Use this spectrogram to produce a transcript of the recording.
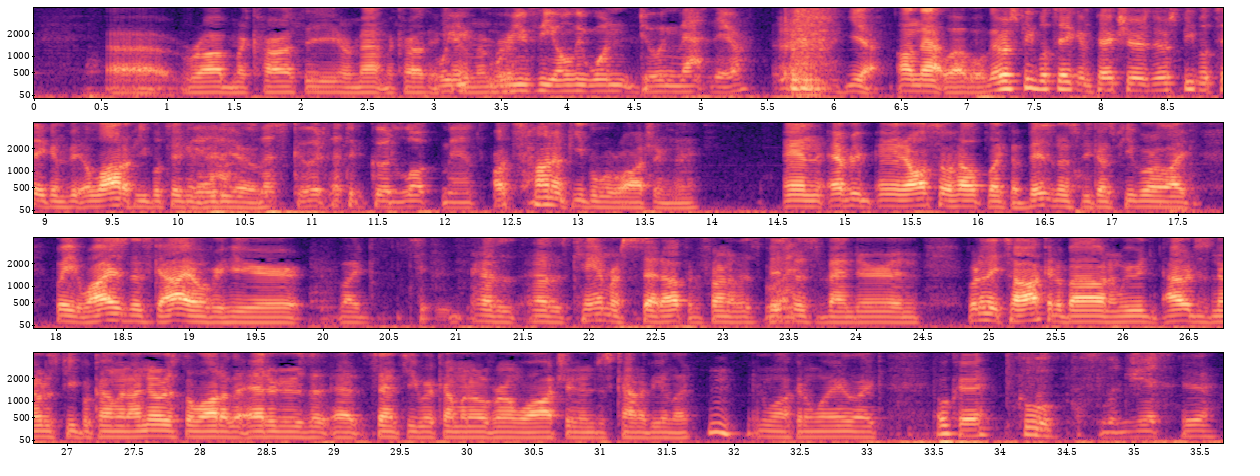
Uh, Rob McCarthy or Matt McCarthy, I Were can't you, remember. were you the only one doing that there? yeah, on that level, there was people taking pictures. There was people taking vi- a lot of people taking Yeah. videos. So that's good. That's a good look, man. a ton of people were watching me, and every and it also helped like the business because people are like, wait, why is this guy over here like t- have his have his camera set up in front of this business vendor and what are they talking about? And we would I would just notice people coming. I noticed a lot of the editors at, at Sensi were coming over and watching and just kind of being like, hmm, and walking away like, okay, cool. That's legit. Yeah.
